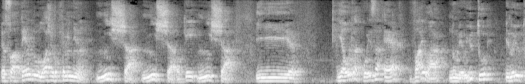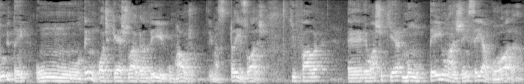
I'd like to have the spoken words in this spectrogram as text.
Eu só atendo loja de roupa feminina. Nicha, nicha, ok? Nicha. E, e a outra coisa é, vai lá no meu YouTube. E no YouTube tem um, tem um podcast lá, eu gravei um áudio, tem umas três horas, que fala é, eu acho que é montei uma agência e agora,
